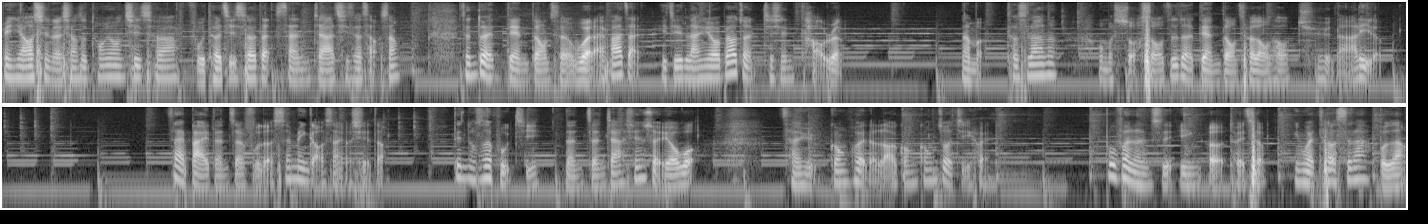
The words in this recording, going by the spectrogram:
并邀请了像是通用汽车啊、福特汽车等三家汽车厂商，针对电动车未来发展以及燃油标准进行讨论。那么特斯拉呢？我们所熟知的电动车龙头去哪里了？在拜登政府的声明稿上有写道：电动车普及能增加薪水优渥、参与工会的劳工工作机会。部分人士因而推测，因为特斯拉不让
